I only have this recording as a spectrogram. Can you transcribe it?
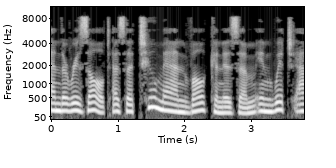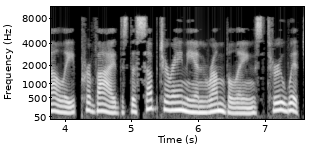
and the result is a two-man volcanism in which Ali provides the subterranean rumblings through which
